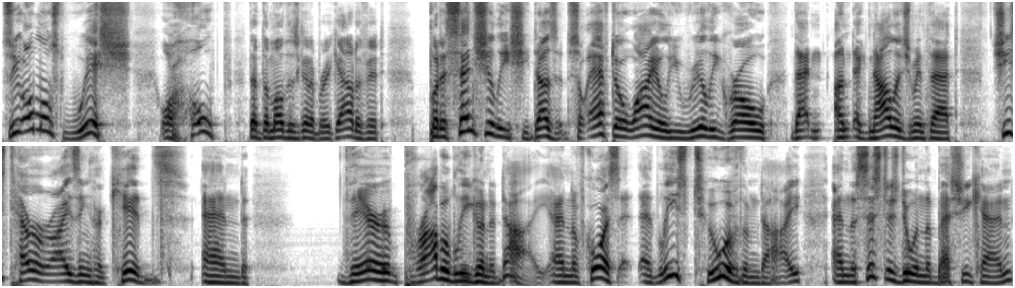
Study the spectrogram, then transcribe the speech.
So you almost wish or hope that the mother's going to break out of it, but essentially she doesn't. So after a while you really grow that acknowledgement that she's terrorizing her kids and they're probably going to die. And of course, at least two of them die, and the sister's doing the best she can,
